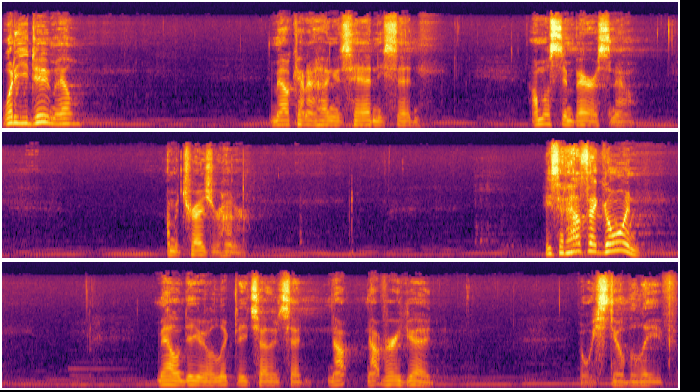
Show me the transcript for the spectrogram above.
What do you do, Mel? Mel kind of hung his head and he said, almost embarrassed now. I'm a treasure hunter. He said, How's that going? Mel and Deo looked at each other and said, Not, not very good, but we still believe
